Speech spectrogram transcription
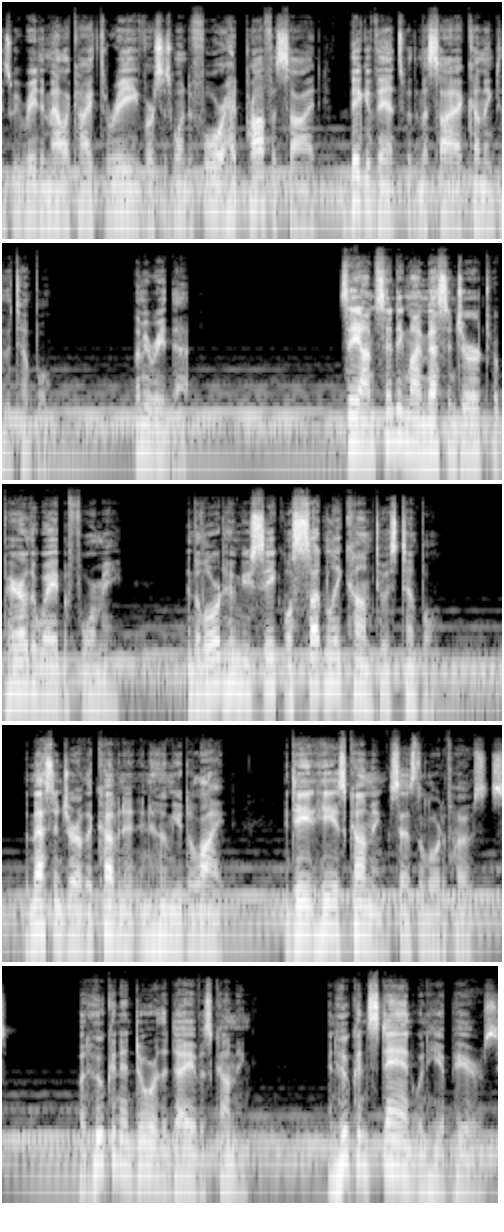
as we read in Malachi 3, verses 1 to 4, had prophesied big events with the Messiah coming to the temple. Let me read that. See, I'm sending my messenger to prepare the way before me, and the Lord whom you seek will suddenly come to his temple, the messenger of the covenant in whom you delight. Indeed, he is coming, says the Lord of hosts. But who can endure the day of his coming? And who can stand when he appears?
